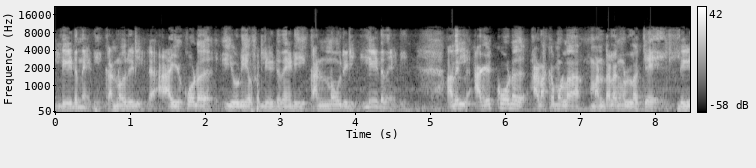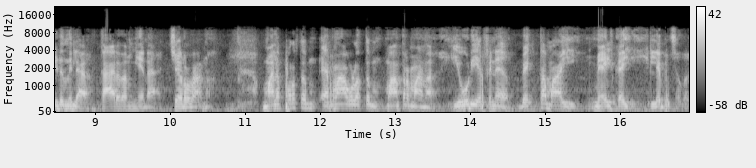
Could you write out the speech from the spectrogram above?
ലീഡ് നേടി. കണ്ണൂരിൽ Azhikode U D F lead നേടി കണ്ണൂരിൽ ലീഡ് നേടി. അതിൽ അഴിക്കോട് അടക്കമുള്ള മണ്ഡലങ്ങളിലൊക്കെ ലീഡ് നില താരതമ്യേന ചെറുതാണ്. മലപ്പുറത്തും എറണാകുളത്തും മാത്രമാണ് യു ഡി എഫിന് വ്യക്തമായി മേൽക്കൈ ലഭിച്ചത്.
